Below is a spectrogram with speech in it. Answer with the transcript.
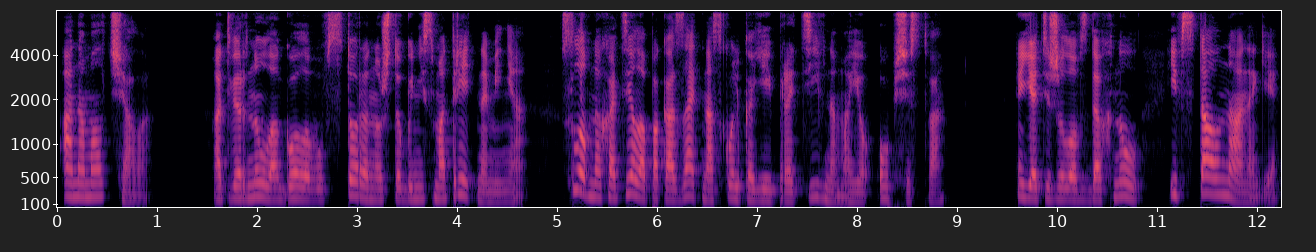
Она молчала. Отвернула голову в сторону, чтобы не смотреть на меня, словно хотела показать, насколько ей противно мое общество. Я тяжело вздохнул и встал на ноги,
